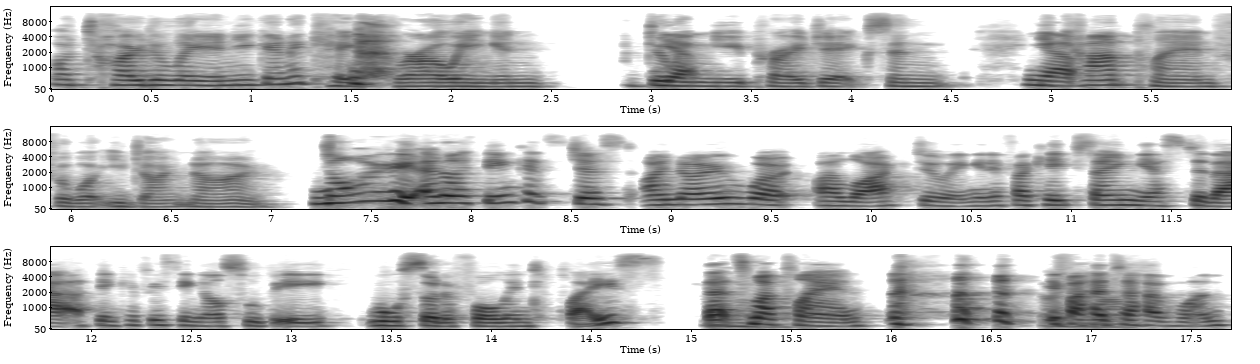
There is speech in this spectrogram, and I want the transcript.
oh, totally. And you're going to keep growing and doing Yeah. new projects, and you can't plan for what you don't know. No, and I think it's just, I know what I like doing. And if I keep saying yes to that, I think everything else will be, will sort of fall into place. That's my Mm. plan, if I had to have one.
